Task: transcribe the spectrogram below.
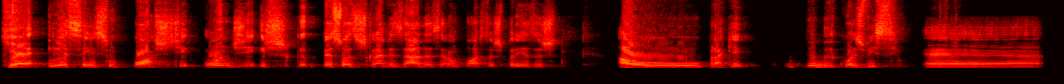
que é, em essência, um poste onde es pessoas escravizadas eram postas presas para que o público as visse. É,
